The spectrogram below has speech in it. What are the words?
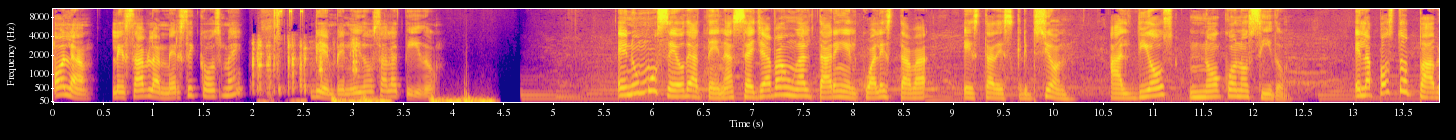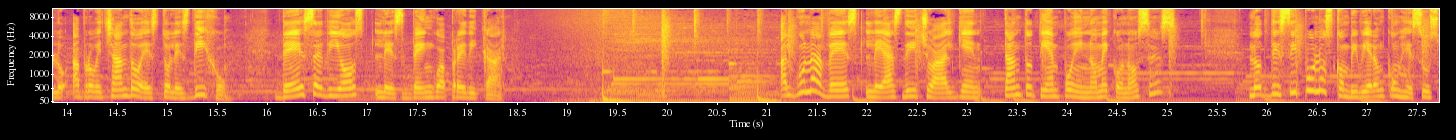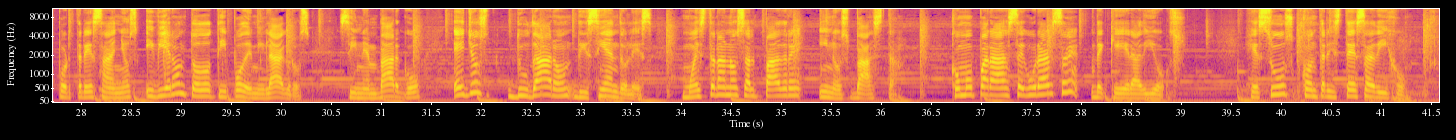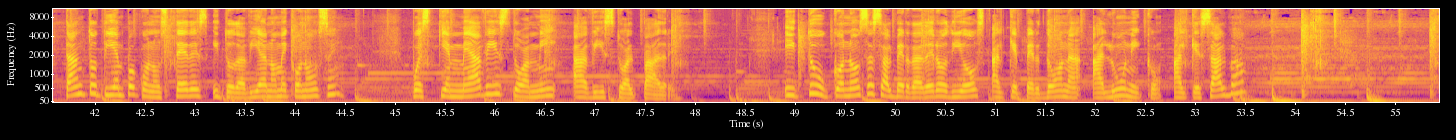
Hola, les habla Mercy Cosme. Bienvenidos a Latido. En un museo de Atenas se hallaba un altar en el cual estaba esta descripción, al Dios no conocido. El apóstol Pablo, aprovechando esto, les dijo, de ese Dios les vengo a predicar. ¿Alguna vez le has dicho a alguien, tanto tiempo y no me conoces? Los discípulos convivieron con Jesús por tres años y vieron todo tipo de milagros. Sin embargo, ellos dudaron diciéndoles, muéstranos al Padre y nos basta, como para asegurarse de que era Dios. Jesús con tristeza dijo, ¿tanto tiempo con ustedes y todavía no me conocen? Pues quien me ha visto a mí ha visto al Padre. ¿Y tú conoces al verdadero Dios, al que perdona, al único, al que salva?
